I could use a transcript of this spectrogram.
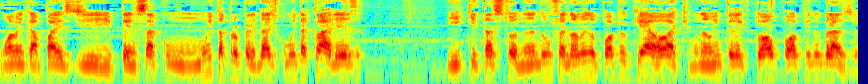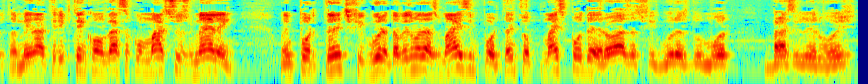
um homem capaz de pensar com muita propriedade, com muita clareza e que está se tornando um fenômeno pop, o que é ótimo, né? um intelectual pop no Brasil. Também na Trip tem conversa com Márcio Mellen, uma importante figura, talvez uma das mais importantes ou mais poderosas figuras do humor brasileiro hoje.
